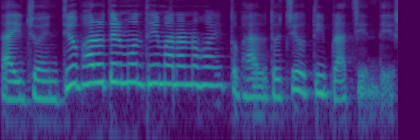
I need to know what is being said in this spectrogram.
তাই জয়ন্তীও ভারতের মধ্যেই মানানো হয়। তো ভারত হচ্ছে অতি প্রাচীন দেশ।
